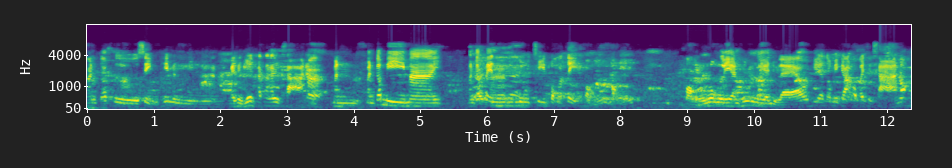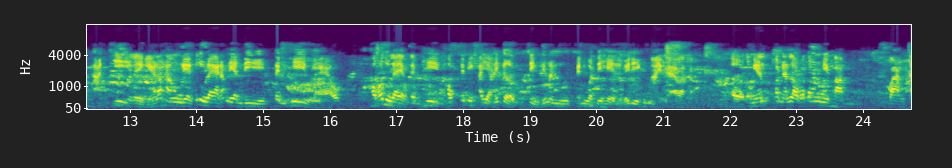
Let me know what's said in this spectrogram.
มันก็คือสิ่งที่มันหมายถึงเรื่องทัศนศึกษาเอนะอมันมันก็มีมา มันก็เป็นรูทีนปกติของของของโรงเรียนทุกโรงเรียนอยู่แล้ว ที่จะต้องมีการออกไปศึกษานอกสถานที่อะไรอย่างเงี้ยแล้วทางโรงเรียนก็ดูแลนักเรียนดีเต็มที่อยู่แล้วเขาก็ดูแลอย่างเต็มที่เขาไม่มีใครอยากให้เกิดสิ่งที่มันเป็นอุบัติเหตุหรือไม่ดีขึ้นมาอยู่แล้วอะครับเออตรงเนี้ยเพราะนั้นเราก็ต้องมีความวางใจ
